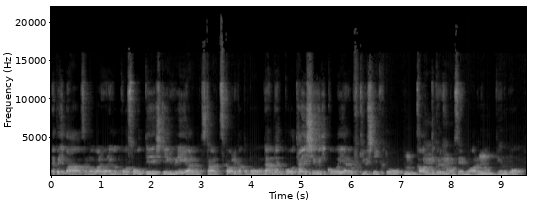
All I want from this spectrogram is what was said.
なんか今、その我々がこう想定している AR の使わ使われ方も、だんだんこう大衆にこう AR が普及していくと、うん。変わってくる可能性もあるなっていうのも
